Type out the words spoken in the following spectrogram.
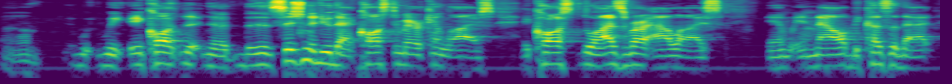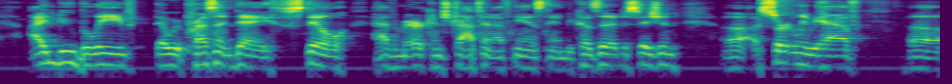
Um, we, it cost the, the decision to do that cost American lives. It cost the lives of our allies and, and now, because of that, I do believe that we present day still have Americans trapped in Afghanistan because of that decision. Uh, certainly, we have uh,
